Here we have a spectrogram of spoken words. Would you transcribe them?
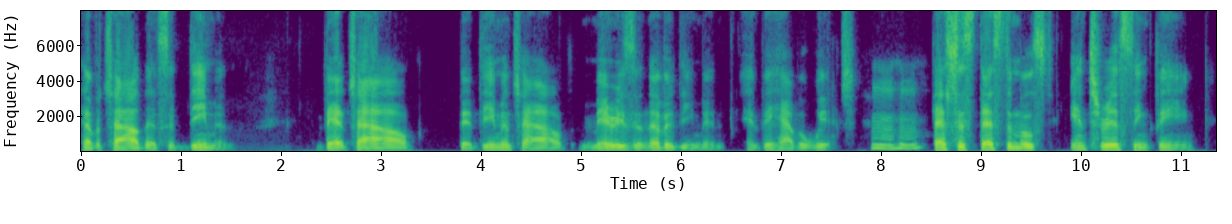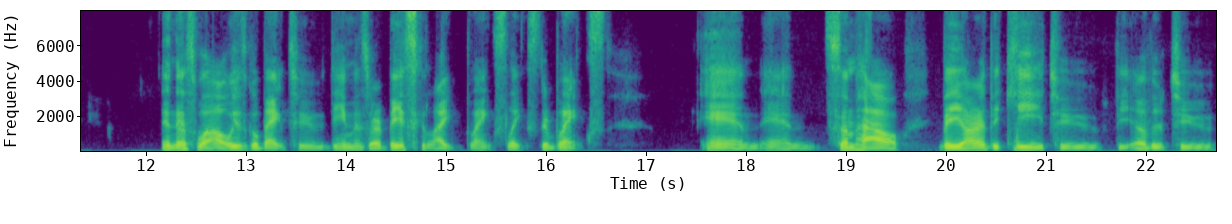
have a child that's a demon. That child, that demon child, marries another demon, and they have a witch. Mm-hmm. That's just that's the most interesting thing, and that's why I always go back to demons are basically like blank slates. They're blanks, and and somehow they are the key to the other two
